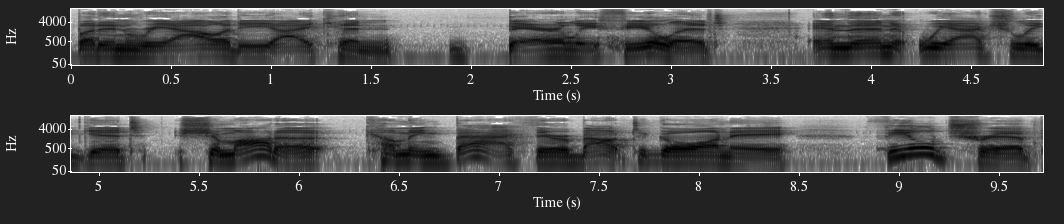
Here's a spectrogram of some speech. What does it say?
but in reality I can barely feel it. And then we actually get Shimada coming back. They're about to go on a field trip,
